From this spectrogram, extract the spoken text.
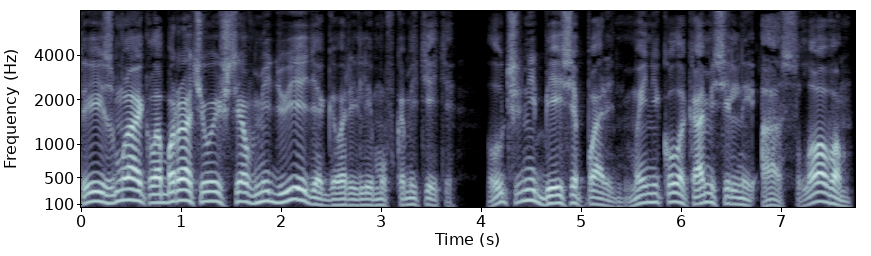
«Ты из Майкла оборачиваешься в медведя», — говорили ему в комитете. «Лучше не бейся, парень, мы не кулаками сильны, а словом».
